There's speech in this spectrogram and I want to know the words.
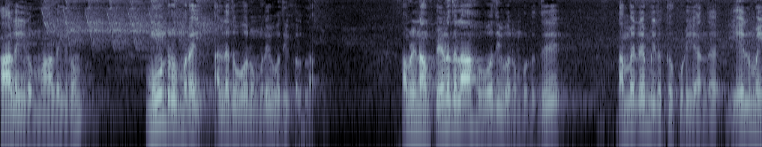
காலையிலும் மாலையிலும் மூன்று முறை அல்லது ஒரு முறை ஓதிக்கொள்ளலாம் அப்படி நாம் பேணுதலாக ஓதி வரும் பொழுது நம்மிடம் இருக்கக்கூடிய அந்த ஏழ்மை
